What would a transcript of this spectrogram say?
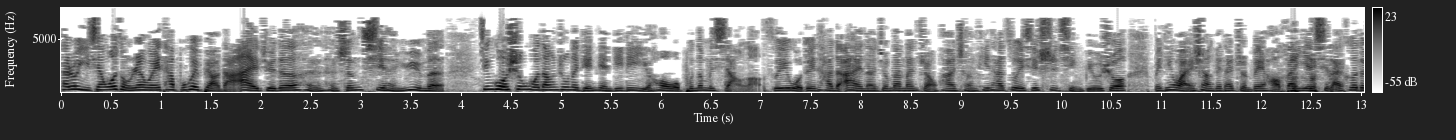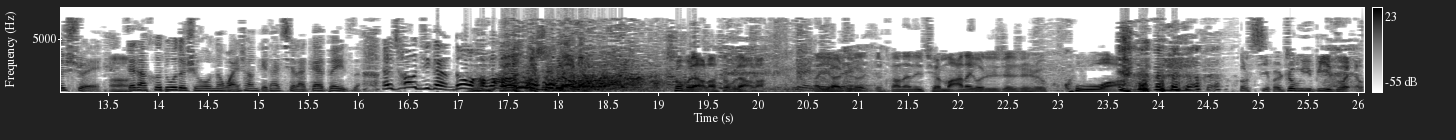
他说以前我总认为他不会表达爱，觉得很很生气、很郁闷。经过生活当中的点点滴滴以后，我不那么想了，所以我对他的爱呢，就慢慢转化成替他做一些事情，比如说每天晚上给他准备好半夜起来喝的水 啊，在他喝多的时候呢，晚上给他起来盖被子，哎，超级感动，好不好？哎，受不了了，受不了了，受不了了。对哎呀，这个刚才那全麻那个，这这这是哭啊！我媳妇儿终于闭嘴了，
